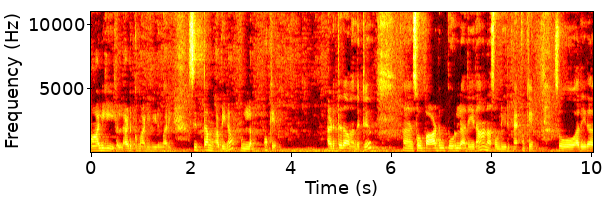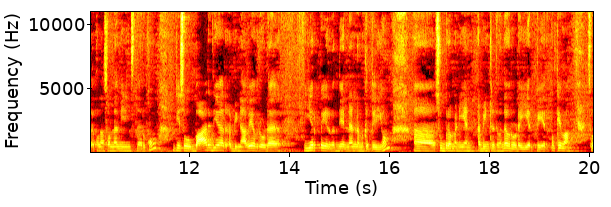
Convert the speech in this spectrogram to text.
மாளிகைகள் அடுக்குமாடி வீடு மாதிரி. சித்தம் அப்படின்னா உள்ளம். ஓகே அடுத்ததாக வந்துட்டு ஸோ பாடல் பொருள் அதே தான் நான் சொல்லியிருப்பேன். ஓகே ஸோ அதே தான் இருக்கும். நான் சொன்ன மீனிங்ஸ் தான் இருக்கும். ஓகே ஸோ பாரதியார் அப்படின்னாவே அவரோட இயற்பெயர் வந்து என்னன்னு நமக்கு தெரியும். சுப்பிரமணியன் அப்படின்றது வந்து அவரோட இயற்பெயர். ஓகேவா ஸோ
